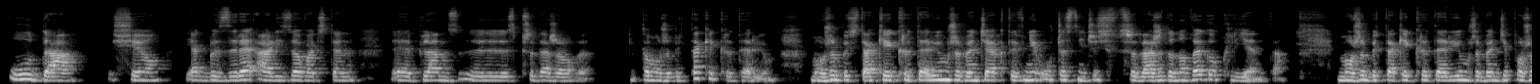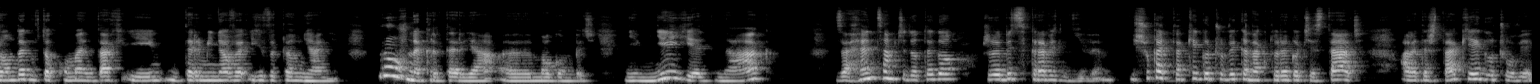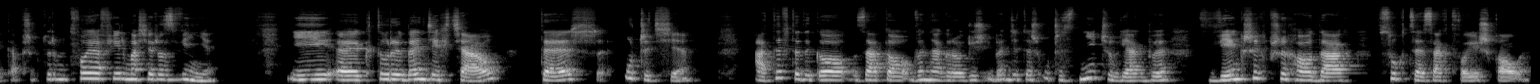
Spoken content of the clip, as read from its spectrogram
uda się jakby zrealizować ten e, plan y, sprzedażowy. To może być takie kryterium. Może być takie kryterium, że będzie aktywnie uczestniczyć w sprzedaży do nowego klienta. Może być takie kryterium, że będzie porządek w dokumentach i terminowe ich wypełnianie. Różne kryteria y, mogą być. Niemniej jednak zachęcam Cię do tego, żeby być sprawiedliwym i szukać takiego człowieka, na którego cię stać, ale też takiego człowieka, przy którym Twoja firma się rozwinie i e, który będzie chciał też uczyć się, a Ty wtedy go za to wynagrodzisz i będzie też uczestniczył jakby w większych przychodach, w sukcesach Twojej szkoły.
